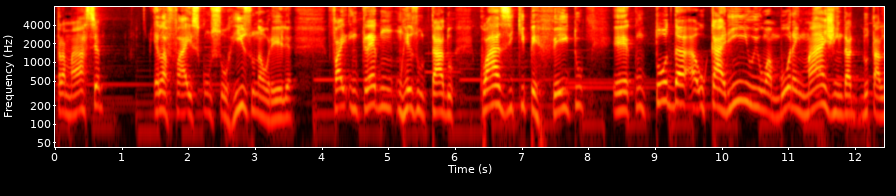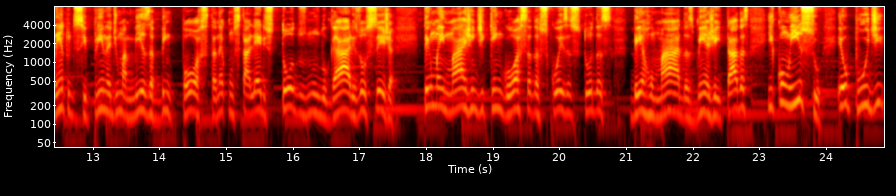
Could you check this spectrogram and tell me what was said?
para Márcia. Ela faz com um sorriso na orelha, faz, entrega um, um resultado quase que perfeito, é, com todo o carinho e o amor, a imagem da, do talento disciplina de uma mesa bem posta, né, com os talheres todos nos lugares, ou seja, tem uma imagem de quem gosta das coisas todas bem arrumadas, bem ajeitadas, e com isso eu pude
